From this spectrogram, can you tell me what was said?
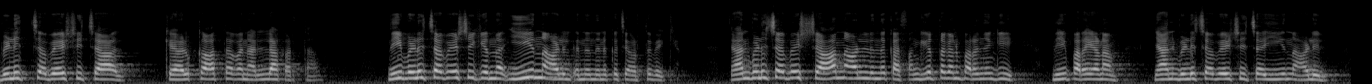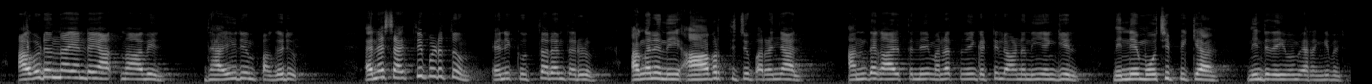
വിളിച്ചപേക്ഷിച്ചാൽ കേൾക്കാത്തവനല്ല കർത്താവ്. നീ വിളിച്ചപേക്ഷിക്കുന്ന ഈ നാളിൽ എന്ന് നിനക്ക് ചേർത്ത് വയ്ക്കാം. ഞാൻ വിളിച്ചപേക്ഷിച്ച ആ നാളിൽ എന്ന് സങ്കീർത്തകൻ പറഞ്ഞെങ്കിൽ നീ പറയണം ഞാൻ വിളിച്ചപേക്ഷിച്ച ഈ നാളിൽ അവിടുന്ന് എന്റെ ആത്മാവിൽ ധൈര്യം പകരും. എന്നെ ശക്തിപ്പെടുത്തും എനിക്ക് ഉത്തരം തരും. അങ്ങനെ നീ ആവർത്തിച്ചു പറഞ്ഞാൽ അന്ധകാലത്തിന്റെയും മനത്തിനെയും കെട്ടിലാണ് നീ എങ്കിൽ നിന്നെ മോചിപ്പിക്കാൻ നിന്റെ ദൈവം ഇറങ്ങി വരും.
